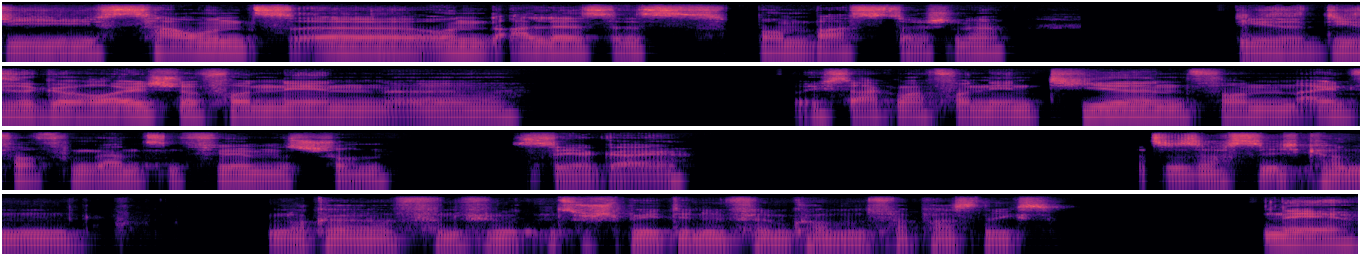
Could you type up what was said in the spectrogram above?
die Sounds äh, und alles ist bombastisch, ne? Diese, diese Geräusche von den, äh, ich sag mal, von den Tieren, von einfach vom ganzen Film ist schon sehr geil. Also sagst du, ich kann locker fünf Minuten zu spät in den Film kommen und verpasse nichts. Nee,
